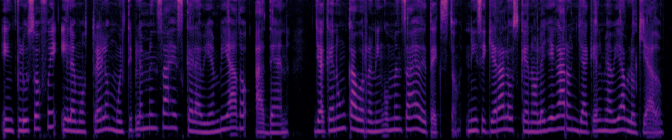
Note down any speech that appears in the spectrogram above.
Incluso fui y le mostré los múltiples mensajes que le había enviado a Dan, ya que nunca borré ningún mensaje de texto, ni siquiera los que no le llegaron ya que él me había bloqueado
